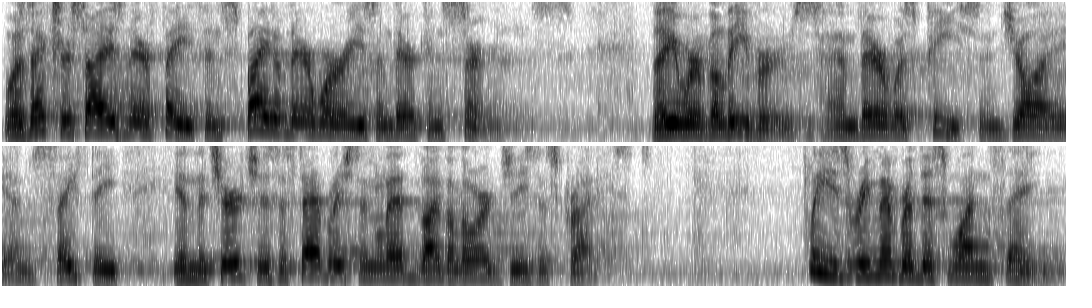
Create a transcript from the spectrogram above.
was exercise their faith in spite of their worries and their concerns. They were believers, and there was peace and joy and safety in the church as established and led by the Lord Jesus Christ. Please remember this one thing.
